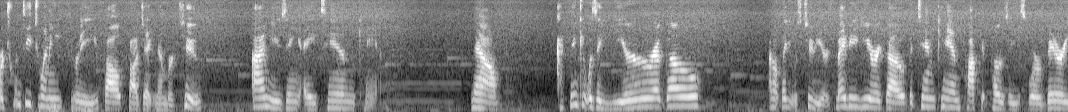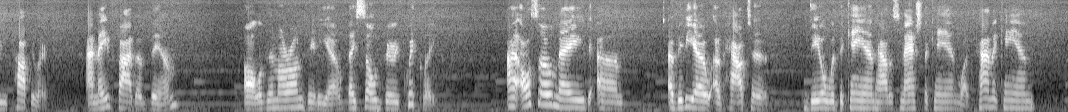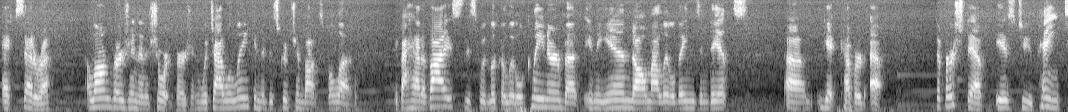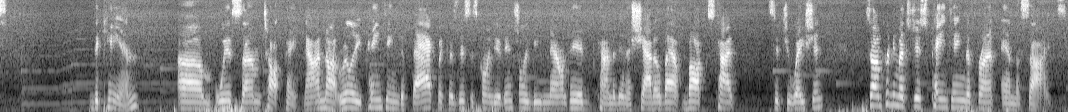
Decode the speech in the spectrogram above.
For 2023 fall project number two, I'm using a tin can. Now, I think it was a year ago. I don't think it was two years, maybe a year ago, the tin can pocket posies were very popular. I made five of them. All of them are on video. They sold very quickly. I also made um, a video of how to deal with the can, how to smash the can, what kind of can, etc. A long version and a short version, which I will link in the description box below. If I had a vise, this would look a little cleaner, but in the end, all my little dings and dents um, get covered up. The first step is to paint the can um, with some chalk paint. Now I'm not really painting the back because this is going to eventually be mounted kind of in a shadow box type situation. So I'm pretty much just painting the front and the sides.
